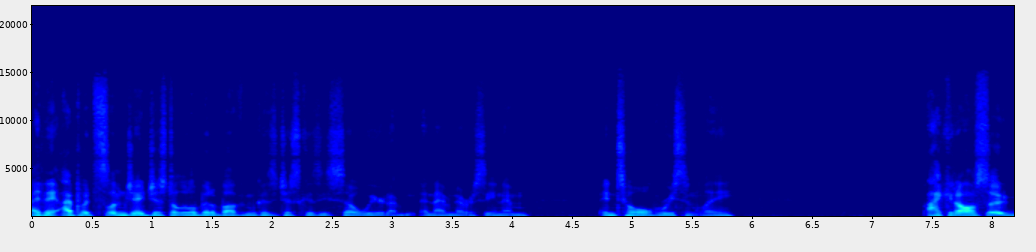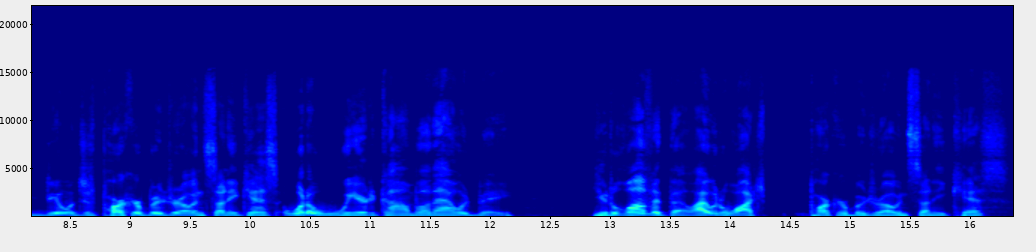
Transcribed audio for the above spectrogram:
I think I put Slim J just a little bit above him because just because he's so weird, I've, and I've never seen him until recently. I could also deal with just Parker Boudreaux and Sonny Kiss. What a weird combo that would be. You'd love it though. I would watch Parker Boudreaux and Sonny Kiss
